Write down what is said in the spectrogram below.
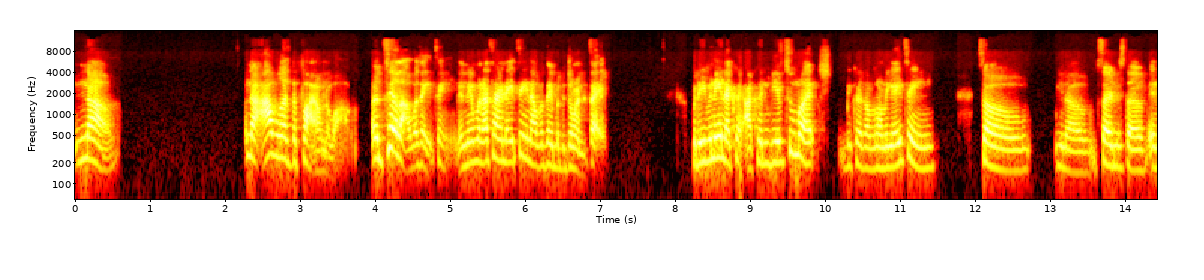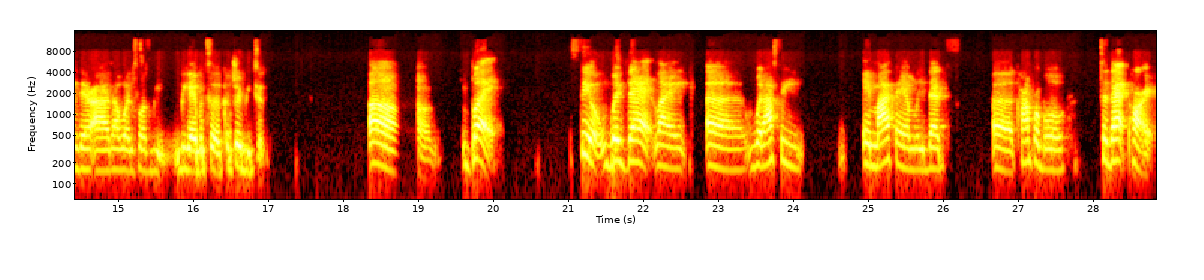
no. No, I was the fly on the wall until I was 18. And then when I turned 18, I was able to join the team. But even then, I, could, I couldn't give too much because I was only 18. So, you know, certain stuff in their eyes I wasn't supposed to be, be able to contribute to. Um, but still, with that, like, uh, what I see in my family that's uh, comparable to that part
